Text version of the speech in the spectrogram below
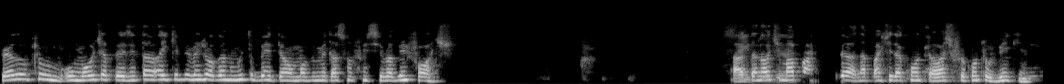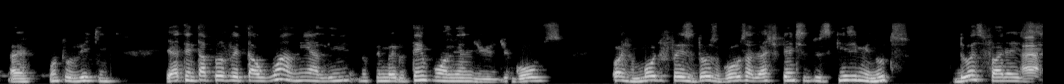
Pelo que o, o Molde apresenta, a equipe vem jogando muito bem, tem uma movimentação ofensiva bem forte. Sem Até na última partida, na partida contra, eu acho que foi contra o Viking, é, contra o Viking, ia tentar aproveitar alguma linha ali no primeiro tempo, uma linha de, de gols. O Molde fez dois gols, ali, acho que antes dos 15 minutos, duas falhas ah.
